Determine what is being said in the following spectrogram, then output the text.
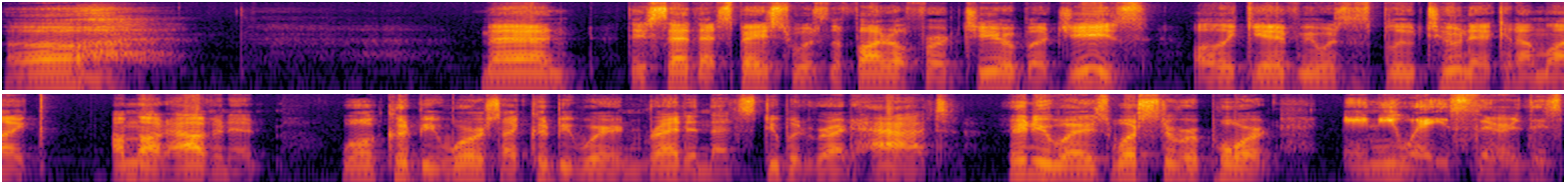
Ugh. Man, they said that space was the final frontier, but geez, all they gave me was this blue tunic, and I'm like, I'm not having it. Well, it could be worse. I could be wearing red in that stupid red hat. Anyways, what's the report? Anyways, sir, these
